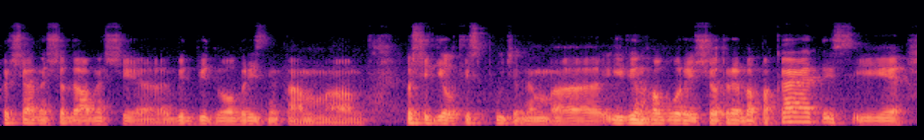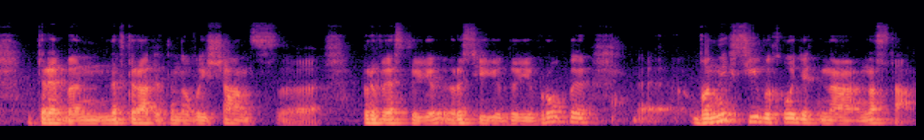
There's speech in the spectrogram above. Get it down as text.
Хоча нещодавно ще відвідував різні там посиділки з Путіним, і він говорить, що треба покаятись, і треба не втратити новий шанс привести Росію до Європи. Вони всі виходять на, на старт.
